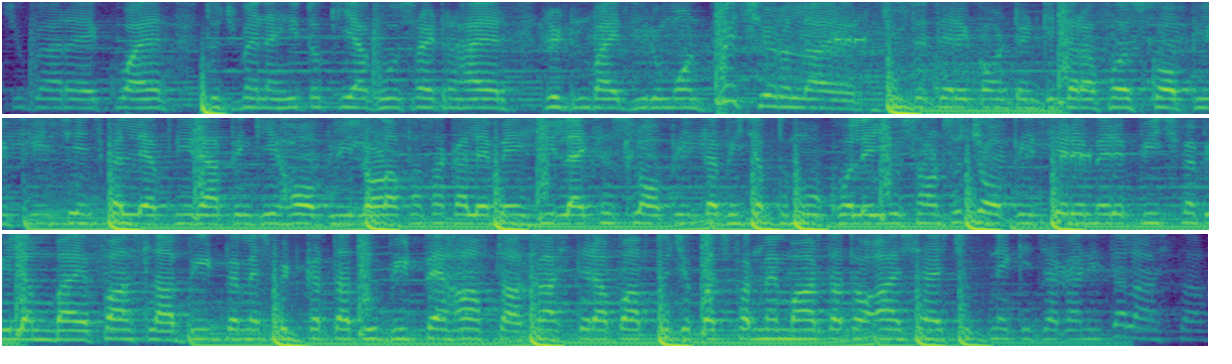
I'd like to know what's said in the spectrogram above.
that you gotta acquire तुझ में नहीं तो किया घोष राइटर हायर रिटन बाय धीरूमोन पिच यूर लायर जूते तेरे कंटेंट की तरह फ़र्स्ट कॉपी प्लीज़ चेंज कर ले अपनी रैपिंग की हॉबी लौड़ा फंसा कले में ही लाइक स्लॉपी तभी जब तू मुँह खोले यू साउंड सो चौपी तेरे मेरे बीच में भी लंबा है फासला। बीट पे मैं स्पिट करता, तू बीट पे हाफ़ था काश तेरा बाप तुझे बचपन में मारता तो आशा है छुपने की जगह नहीं तलाशता।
